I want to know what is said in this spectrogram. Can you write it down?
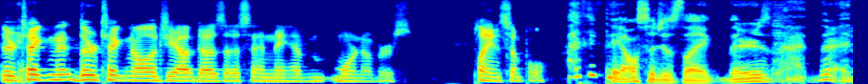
their Yeah. techn their technology outdoes us, and they have more numbers. Plain and simple. I think they also just like there's uh, there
